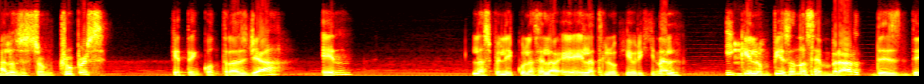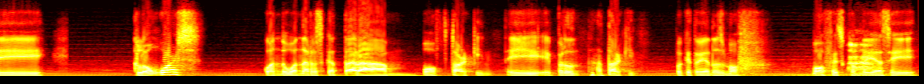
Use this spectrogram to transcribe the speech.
a los Stormtroopers que te encontrás ya en las películas, en la, trilogía original y que lo empiezan a sembrar desde Clone Wars cuando van a rescatar a Moff Tarkin, eh, perdón, a Tarkin, porque todavía no es Moff. Moff es cuando ya se.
